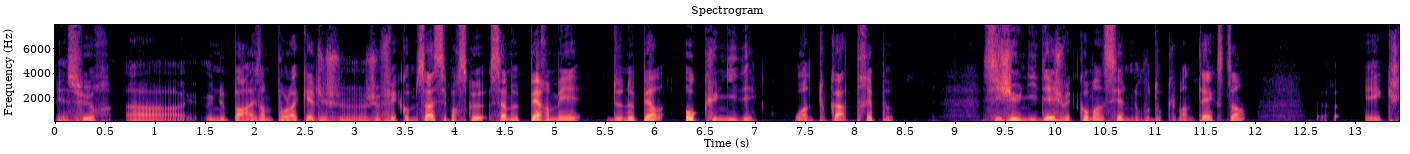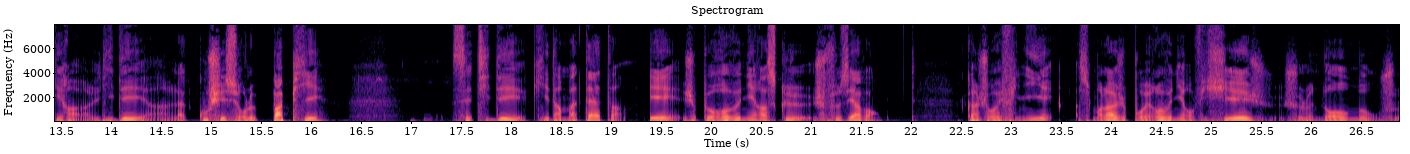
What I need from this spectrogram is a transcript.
bien sûr, euh, une par exemple pour laquelle je, fais comme ça, c'est parce que ça me permet de ne perdre aucune idée, ou en tout cas très peu. Si j'ai une idée, je vais commencer un nouveau document texte euh, et écrire l'idée, hein, la coucher sur le papier, cette idée qui est dans ma tête, et je peux revenir à ce que je faisais avant. Quand j'aurai fini, à ce moment-là, je pourrai revenir au fichier, je, le nomme ou je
